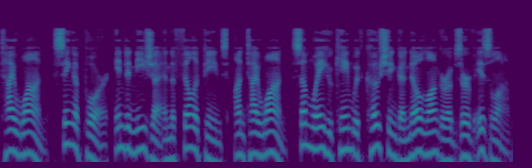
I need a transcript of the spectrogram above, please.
Taiwan, Singapore, Indonesia and the Philippines. On Taiwan, some Hui who came with Koxinga no longer observe Islam.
